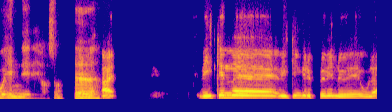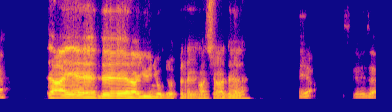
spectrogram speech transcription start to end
gå inn i dem. Altså. Nei, Hvilken, eh, hvilken, gruppe vil du i, Ole? Nei, eh, det er da juniorgruppen, juniorgruppene, kanskje. Det... Ja, skal vi se.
